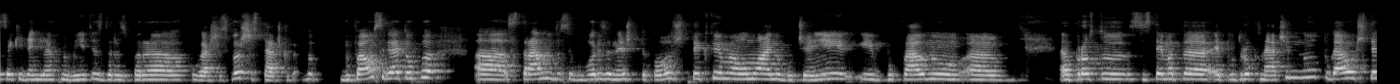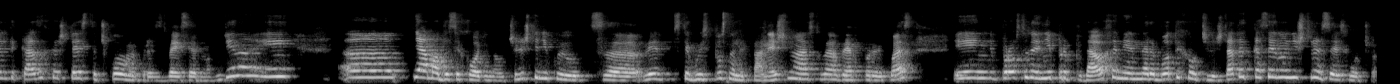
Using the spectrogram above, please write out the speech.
всеки ден гледах новините, за да разбера кога ще свърши стачката. Буквално сега е толкова а, странно да се говори за нещо такова, защото тъй като имаме онлайн обучение и буквално а, а, просто системата е по друг начин, но тогава учителите казаха, ще стачкуваме през 2007 година и а, няма да се ходи на училище. Никой от... А, вие сте го изпуснали това нещо, но аз тогава бях първи клас и просто да ни преподаваха, ние не работеха училищата, така се едно нищо не се случва.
